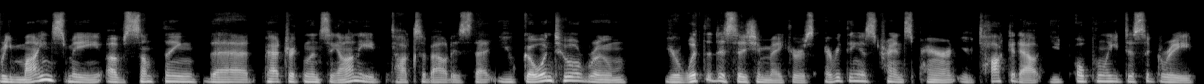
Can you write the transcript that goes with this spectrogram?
reminds me of something that Patrick Lencioni talks about is that you go into a room, you're with the decision makers, everything is transparent, you talk it out, you openly disagree.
